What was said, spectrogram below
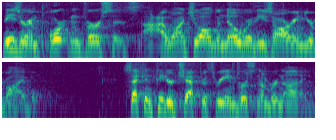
These are important verses. I want you all to know where these are in your Bible. 2 Peter chapter 3 and verse number 9.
